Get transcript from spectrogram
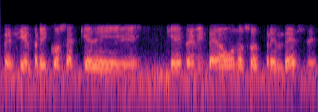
pues siempre hay cosas que, que permiten a uno sorprenderse,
